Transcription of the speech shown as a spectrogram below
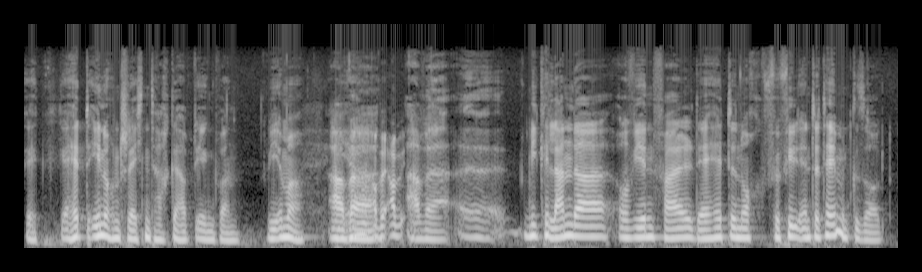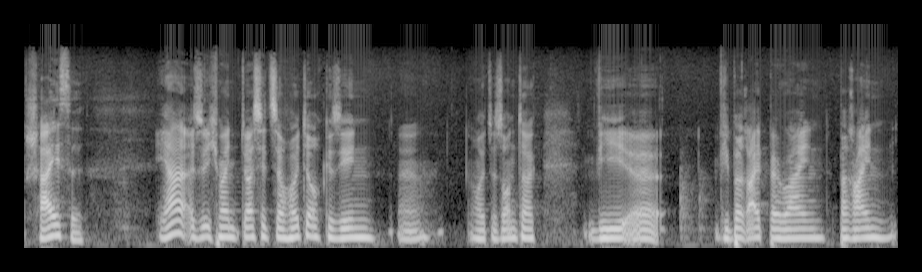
er, hätte eh noch einen schlechten Tag gehabt irgendwann. Wie immer. Aber, Ja, aber, aber- aber- äh, Michelanda auf jeden Fall, der hätte noch für viel Entertainment gesorgt. Scheiße. Ja, also ich meine, du hast jetzt ja heute auch gesehen, äh, heute Sonntag, wie, äh, wie bereit Bahrain, Bahrain,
